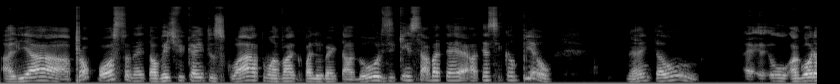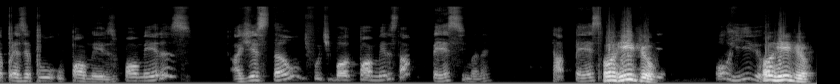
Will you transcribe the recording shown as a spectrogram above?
Ali a, a proposta, né? Talvez ficar entre os quatro, uma vaga para Libertadores e quem sabe até, até ser campeão, né? Então, é, agora, por exemplo, o Palmeiras. O Palmeiras, a gestão de futebol do Palmeiras tá péssima, né? Tá péssima. Horrível. Horrível. Horrível.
